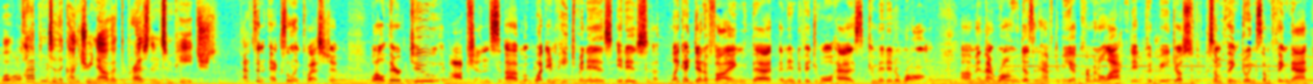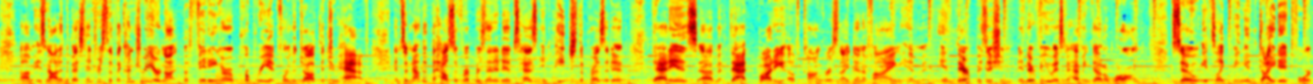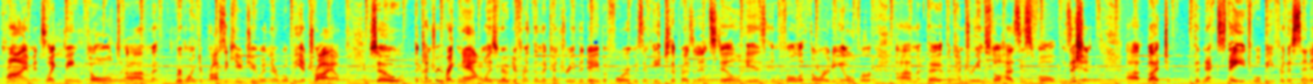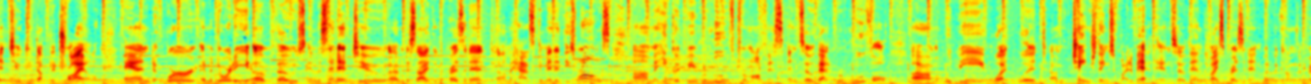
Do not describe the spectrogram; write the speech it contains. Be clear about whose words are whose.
Speaker 1: What will happen to the country now that the president's impeached?
Speaker 2: That's an excellent question. Well, there are two options. Um, what impeachment is, it is uh, like identifying that an individual has committed a wrong. Um, and that wrong doesn't have to be a criminal act. It could be just something, doing something that um, is not in the best interest of the country or not befitting or appropriate for the job that you have. And so now that the House of Representatives has impeached the president, that is um, that body of Congress identifying him in their position, in their view, as to having done a wrong. So it's like being indicted for a crime. It's like being told um, we're going to prosecute you and there will be a trial. So the country right now is no different than the country the day before it was impeached. The president still is in full authority over um, the, the country and still has his full position. Uh, but the next stage will be for the Senate to conduct a trial. And were a majority of those in the Senate to um, decide that the president um, has committed these wrongs, um, he could be removed from office. And so that removal um, would be what would um, change things quite a bit. And so then the vice president would become the president.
